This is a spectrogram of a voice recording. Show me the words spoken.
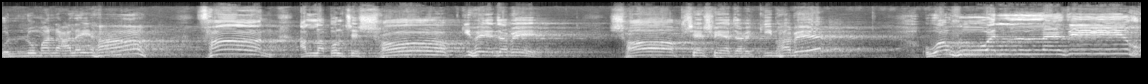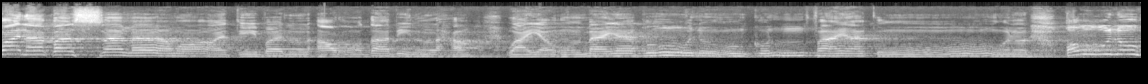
কুল্লুমান আলাইহা ফান আল্লাহ বলছে সব কি হয়ে যাবে সব শেষ হয়ে যাবে কিভাবে وهو الذي خلق السماوات والأرض بالحق ويوم يقول كن فيكون قوله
